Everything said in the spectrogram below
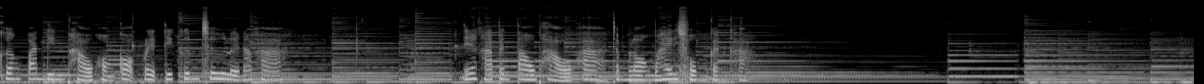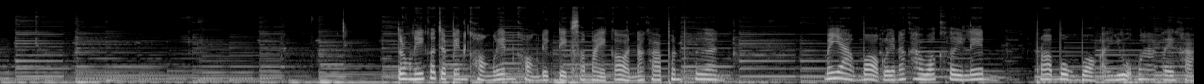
เครื่องปั้นดินเผาของเกาะเกร็ดที่ขึ้นชื่อเลยนะคะ นี่นะคะเป็นเตาเผาค่ะจำลองมาให้ชมกันค่ะ ตรงนี้ก็จะเป็นของเล่นของเด็กๆสมัยก่อนนะคะเพื่อนๆ ไม่อยากบอกเลยนะคะว่าเคยเล่น เพราะบ่งบอกอายุมากเลยค่ะ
